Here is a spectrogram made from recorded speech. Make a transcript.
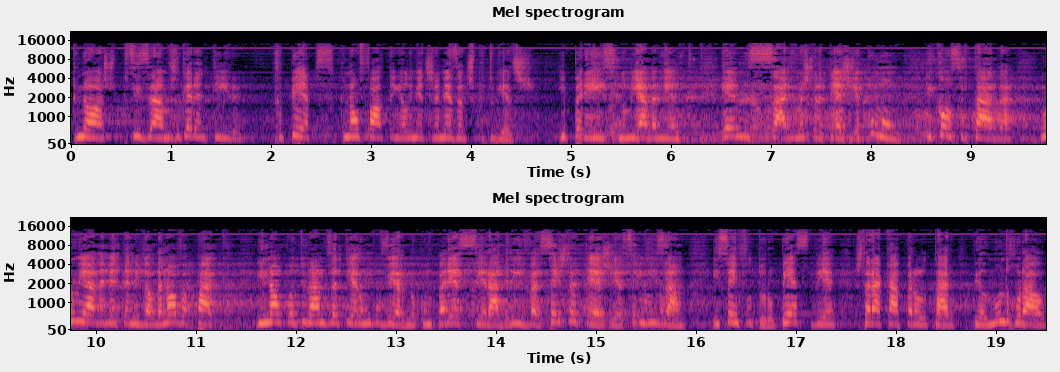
que nós precisamos de garantir, repete-se, que não faltem alimentos na mesa dos portugueses. E para isso, nomeadamente, é necessária uma estratégia comum e concertada, nomeadamente a nível da nova PAC, e não continuarmos a ter um governo, como parece ser à deriva, sem estratégia, sem visão e sem futuro. O PSD estará cá para lutar pelo mundo rural,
